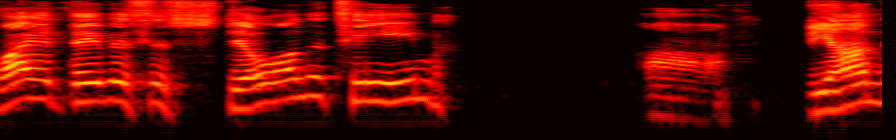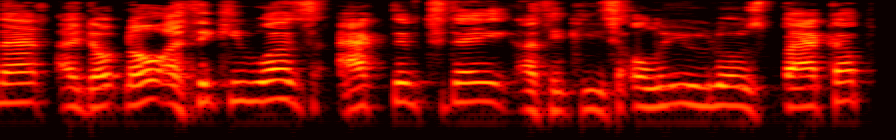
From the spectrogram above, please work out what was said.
Wyatt Davis is still on the team. Uh, beyond that, I don't know. I think he was active today. I think he's Oli Udoh's backup.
